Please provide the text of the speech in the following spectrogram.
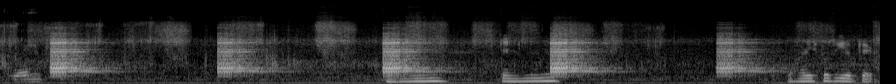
well, how are you supposed to get up there?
